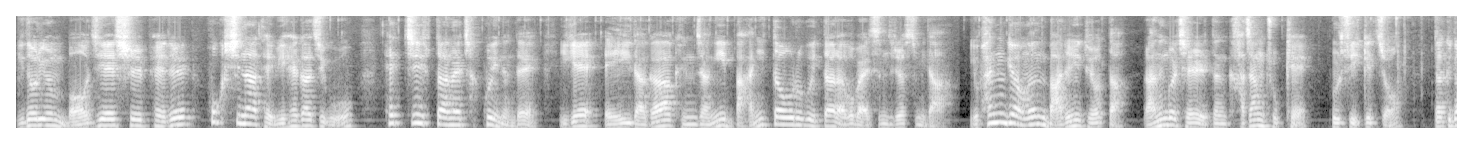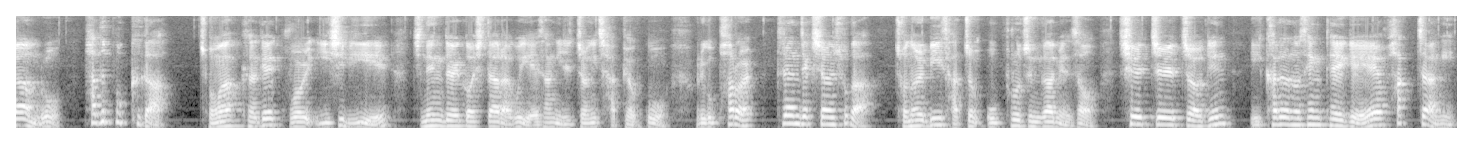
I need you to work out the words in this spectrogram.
이더리움 머지의 실패를 혹시나 대비해가지고 해지 수단을 찾고 있는데 이게 에이다가 굉장히 많이 떠오르고 있다라고 말씀드렸습니다. 이 환경은 마련이 되었다 라는 걸 제일 일단 가장 좋게 볼 수 있겠죠. 자, 그 다음으로 하드포크가 정확하게 9월 22일 진행될 것이다 라고 예상 일정이 잡혔고 그리고 8월 트랜잭션 수가 전월비 4.5% 증가하면서 실질적인 이 카르다노 생태계의 확장이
